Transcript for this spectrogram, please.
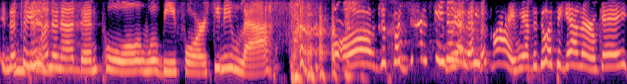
Hindi, so yung ano natin, pool will be for sino yung last. oh, oh just go Jesse. We have to be five. We have to do it together, okay?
